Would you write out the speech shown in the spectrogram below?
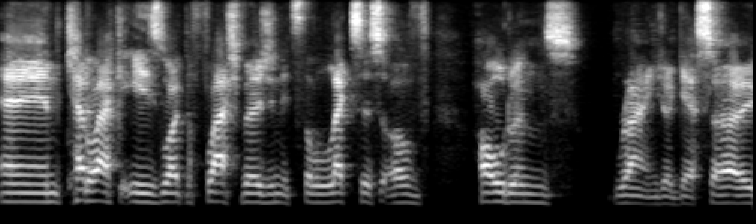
and Cadillac is like the flash version. It's the Lexus of Holden's range, I guess. So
